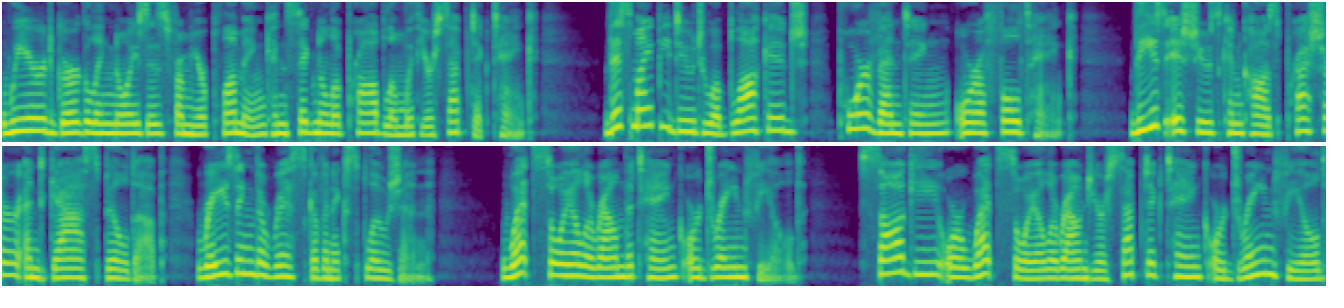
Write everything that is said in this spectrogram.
Weird gurgling noises from your plumbing can signal a problem with your septic tank. This might be due to a blockage, poor venting, or a full tank. These issues can cause pressure and gas buildup, raising the risk of an explosion wet soil around the tank or drain field. Soggy or wet soil around your septic tank or drain field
